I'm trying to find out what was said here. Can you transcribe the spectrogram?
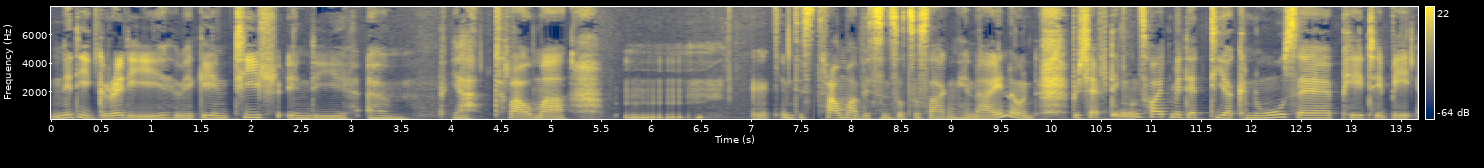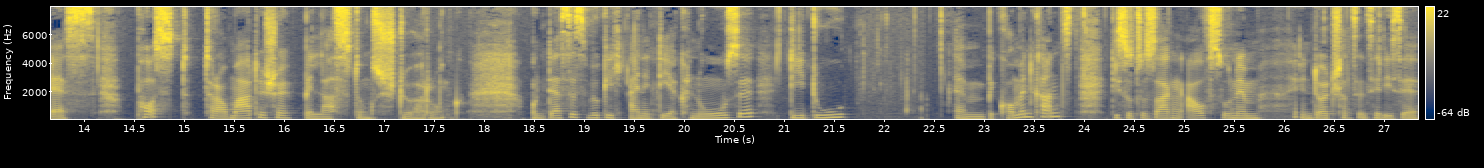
Nitty-Gritty. Wir gehen tief in die ähm, ja, Trauma. Mm, in das Traumawissen sozusagen hinein und beschäftigen uns heute mit der Diagnose PTBS, posttraumatische Belastungsstörung. Und das ist wirklich eine Diagnose, die du ähm, bekommen kannst, die sozusagen auf so einem, in Deutschland sind es ja diese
